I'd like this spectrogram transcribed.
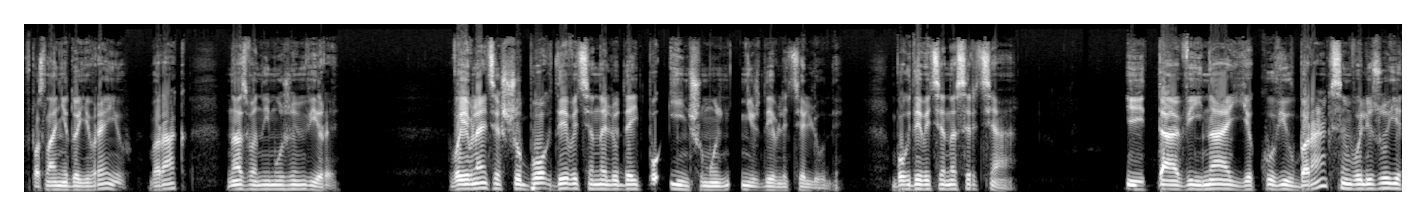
В посланні до євреїв Варак названий мужем віри. Виявляється, що Бог дивиться на людей по-іншому, ніж дивляться люди. Бог дивиться на серця. І та війна, яку вів барак, символізує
